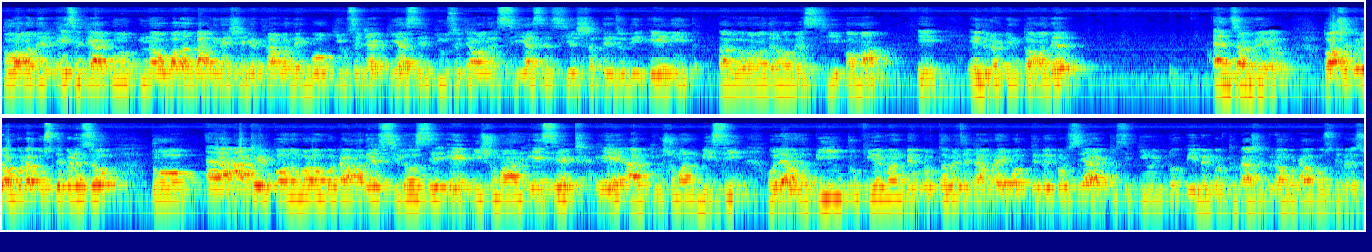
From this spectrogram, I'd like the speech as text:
তো আমাদের এই সেটে আর কোনো উপাদান বাকি নেই, সেক্ষেত্রে আমরা দেখব কিউ সেটে আর কি আছে। কিউ সেটে আমাদের সি আছে সি এর সাথে যদি এ নিই, তাহলে আমাদের হবে সি কমা এ এই দুটো কিন্তু আমাদের অ্যান্সার হয়ে গেল। তো আশা করি অঙ্কটা বুঝতে পেরেছ। তো আটের ক নম্বর অঙ্কটা আমাদের ছিল হচ্ছে এ পি সমান এ সেট, এ আর কিউ সমান বিসি হলে আমাদের পি ইন্টু কিউ এর মান বের করতে হবে, যেটা আমরা এই পদ্ধতি বের করছি, আর একটা হচ্ছে কিউ ইন্টু পি বের করতে হবে। আশা করি অঙ্কটা বুঝতে পেরেছ।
